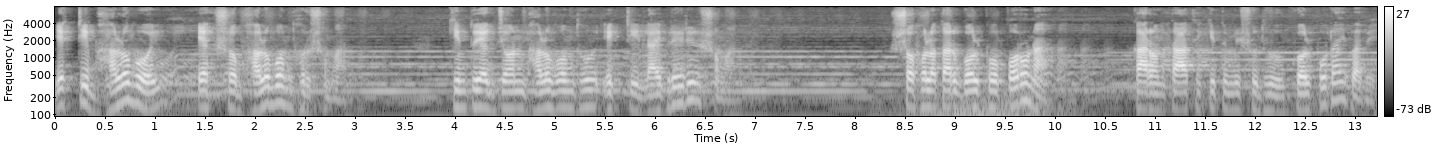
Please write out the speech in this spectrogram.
একটি ভালো বই একশো ভালো বন্ধুর সমান, কিন্তু একজন ভালো বন্ধু একটি লাইব্রেরির সমান। সফলতার গল্প পড়ো না, কারণ তা থেকে তুমি শুধু গল্পটাই পাবে।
